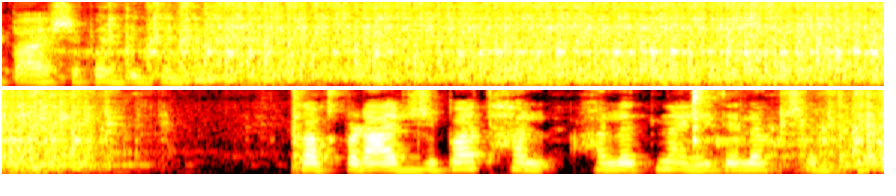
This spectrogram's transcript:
पहा अशा पद्धतीने. कपडा अजिबात हल हलत नाही ते लक्षात घ्या.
